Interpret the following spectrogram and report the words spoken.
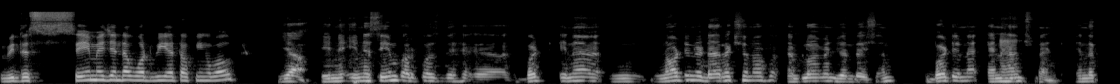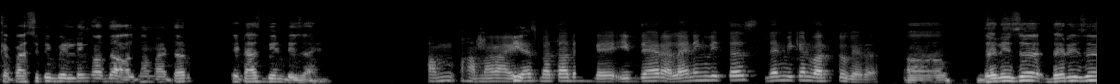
with the same agenda what we are talking about yeah in in a same purpose they uh, but in a not in a direction of employment generation but in a enhancement in the capacity building of the alma mater it has been designed हम हमारा आइडियाज बता देंगे इफ दे आर अलाइनिंग विद अस देन वी कैन वर्क टुगेदर uh, there is a there is a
